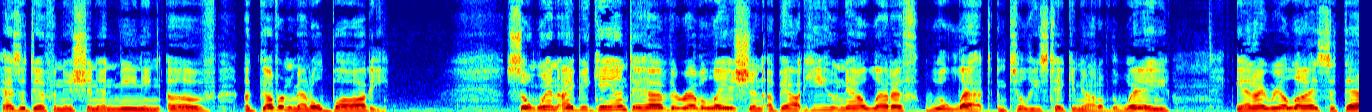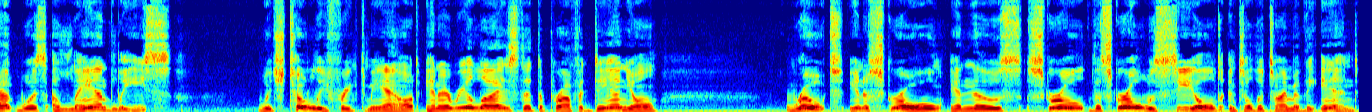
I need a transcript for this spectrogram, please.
has a definition and meaning of a governmental body. So when I began to have the revelation about he who now letteth will let until he's taken out of the way, and I realized that that was a land lease which totally freaked me out. And I realized that the prophet Daniel wrote in a scroll, and those scroll the scroll was sealed until the time of the end.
